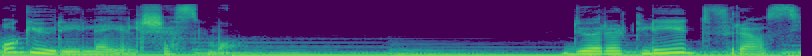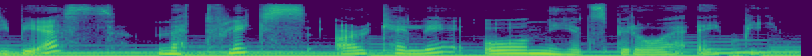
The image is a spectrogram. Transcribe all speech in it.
og Guri Leiel Skedsmo. Du har hørt lyd fra CBS, Netflix, R. Kelly og nyhetsbyrået AP.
